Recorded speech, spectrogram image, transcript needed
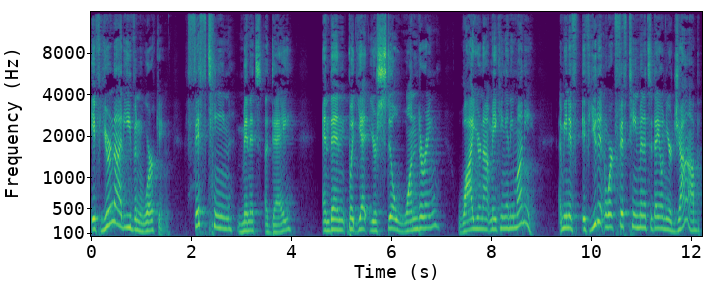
If you're not even working 15 minutes a day, and then, but yet you're still wondering why you're not making any money. I mean, if, if you didn't work 15 minutes a day on your job,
